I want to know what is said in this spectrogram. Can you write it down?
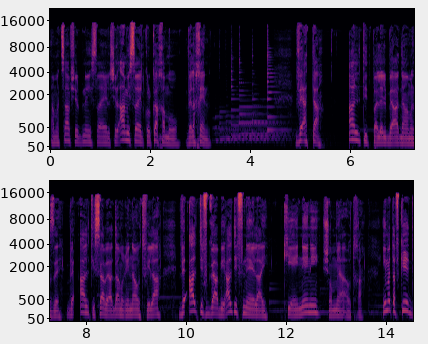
המצב של בני ישראל, של עם ישראל, כל כך חמור, ולכן, ואתה, אל תתפלל בעד העם הזה, ואל תישא באדם רינה ותפילה, ואל תפגע בי, אל תפנה אליי, כי אינני שומע אותך. אם התפקיד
